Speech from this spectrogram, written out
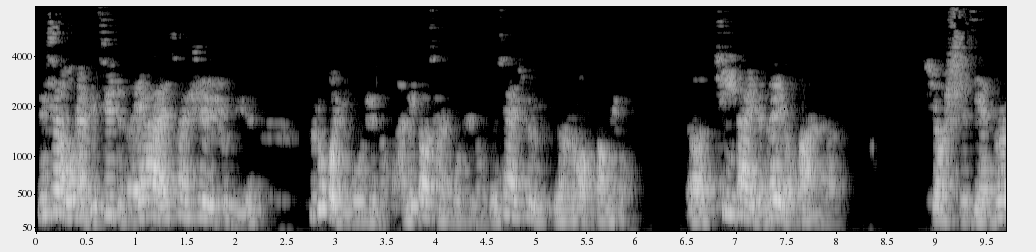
因为现在我感觉，其实整个 AI 算是属于。弱人工智能还没到强人工智能，我觉得现在是一个很好的帮手。呃，替代人类的话呢，需要时间，就是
